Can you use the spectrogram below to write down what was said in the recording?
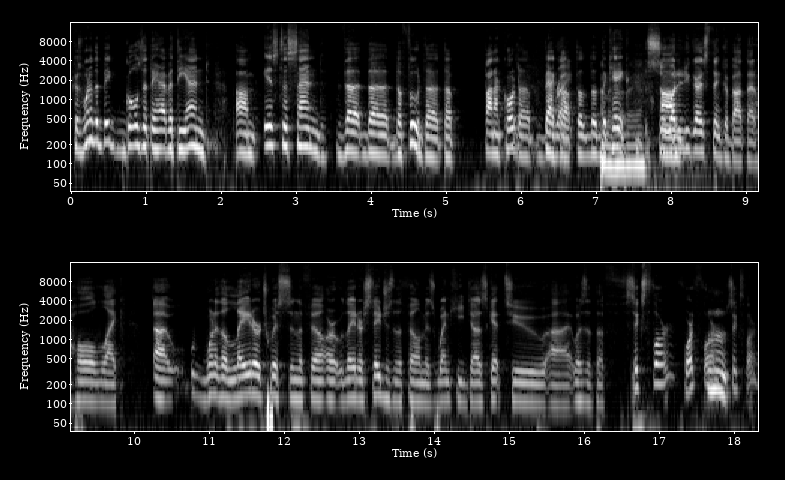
because one of the big goals that they have at the end um, is to send the the the food the the panna cotta back Right. up the the, the cake. cotta, yeah. So, what Um, did you guys think about that whole like? Uh, one of the later twists in the film, or later stages of the film, is when he does get to uh, was it the sixth floor, fourth floor, Mm-hmm. sixth floor?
